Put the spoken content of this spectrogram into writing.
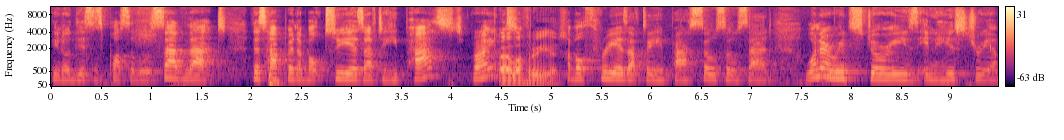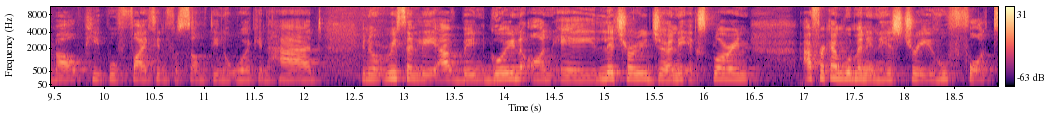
you know, this is possible. Sad that this happened about two years after he passed, right? Uh, about three years. About three years after he passed. So, so sad. When I read stories in history about people fighting for something or working hard, you know, recently I've been going on a literary journey exploring African women in history who fought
